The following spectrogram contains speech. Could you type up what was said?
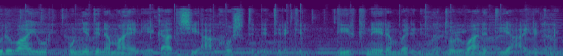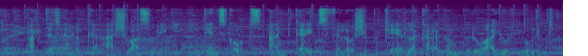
ഗുരുവായൂർ പുണ്യദിനമായ ഏകാദശി ആഘോഷത്തിന്റെ തിരക്കിൽ ദീർഘനേരം വരി നിന്ന് തൊഴുവാനെത്തിയ ആയിരക്കണക്കിന് ഭക്തജനങ്ങൾക്ക് ആശ്വാസമേകി Indian scouts and guides fellowship Kerala ഘടകം ഗുരുവായൂർ യൂണിറ്റ്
